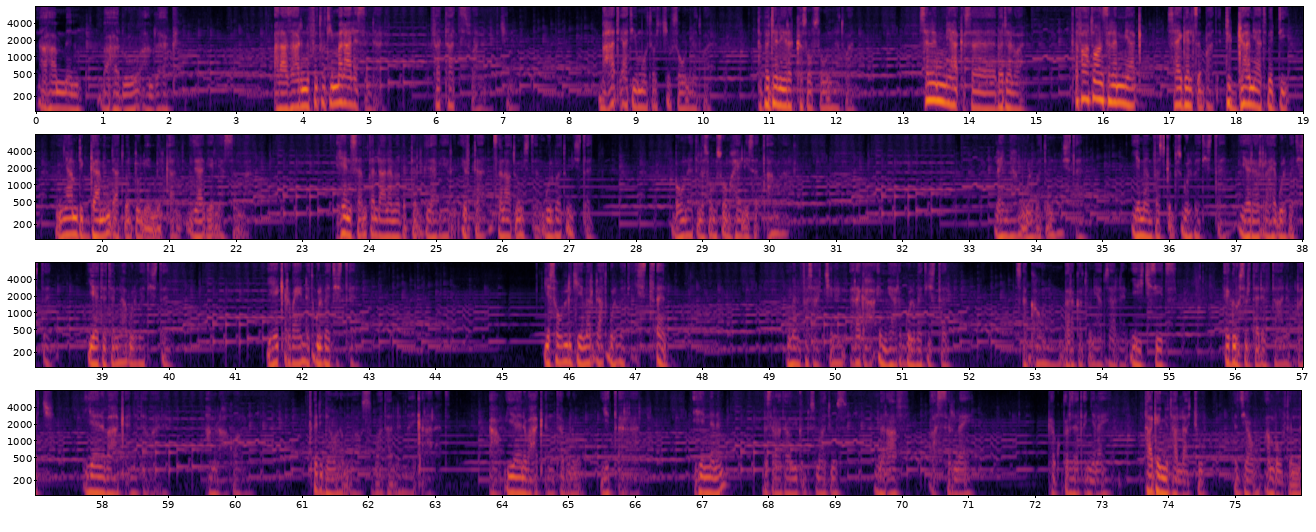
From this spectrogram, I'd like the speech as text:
ናሃምን ባህዱ አምላክ አልዓዛርን ፍቱት ይመላለስ እንዳለ ፈታት እሷንም በኀጢአት የሞተችው ሰውነቷን በበደል የረከሰው ሰውነቷን ስለሚያቅ በደሏን ጥፋቷን ስለሚያቅ ሳይገልጽባት ድጋሚ አትበዴ እኛም ድጋሚ እንዳትበደሉ የሚል ቃል እግዚአብሔር ያሰማል። ይህን ሰምተን ላለመበደል እግዚአብሔር ይርዳን፣ ጽናቱን ይስጠን፣ ጉልበቱን ይስጠን። በእውነት ለሶምሶም ኃይል የሰጠ አምላክ ለእኛም ጉልበቱን ይስጠን። የመንፈስ ቅዱስ ጉልበት ይስጠን። የርኅራኄ ጉልበት ይስጠን። የትሕትና ጉልበት ይስጠን። የይቅር ባይነት ጉልበት ይስጠን። የሰው ልጅ የመርዳት ጉልበት ይስጠን። መንፈሳችንን ረጋ የሚያደርግ ጉልበት ይስጠን። ጸጋውን በረከቱን ያብዛለን። ይህች ሴት እግሩ ስር ተደፍታ አነባች። የእንባ ቀን ተባለ። አምላኳም ቅድሚያውንም አስቧታልና ይቅር አላት። አዎ የእንባ ቀን ተብሎ ይጠራል። ይህንንም በሥርዓታዊ ቅዱስ ማቴዎስ ምዕራፍ አስር ላይ ከቁጥር ዘጠኝ ላይ ታገኙታላችሁ። እዚያው አንብቡትና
